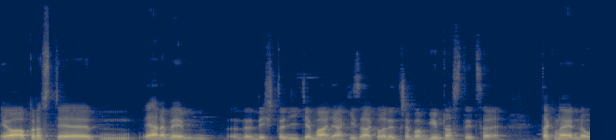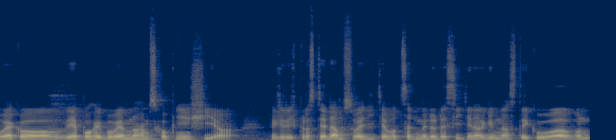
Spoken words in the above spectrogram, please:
Jo, a prostě, mm, já nevím, když to dítě má nějaký základy třeba v gymnastice, tak najednou jako je pohybově mnohem schopnější. Jo. Takže když prostě dám své dítě od 7 do 10 na gymnastiku a on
